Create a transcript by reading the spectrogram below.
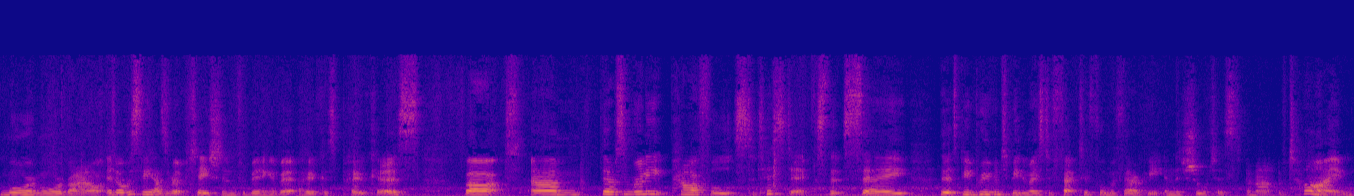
more and more about. It obviously has a reputation for being a bit hocus pocus, but um, there are some really powerful statistics that say that it's been proven to be the most effective form of therapy in the shortest amount of time.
